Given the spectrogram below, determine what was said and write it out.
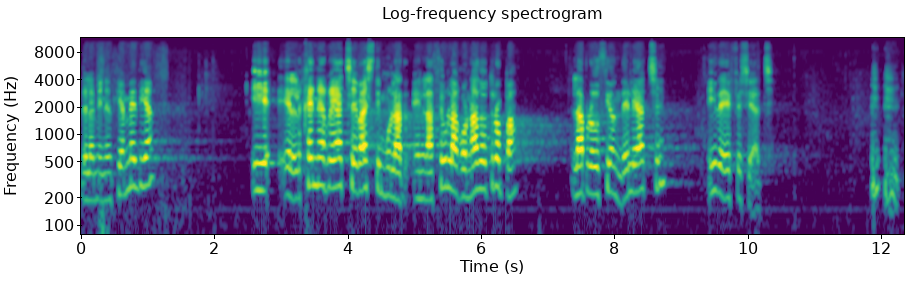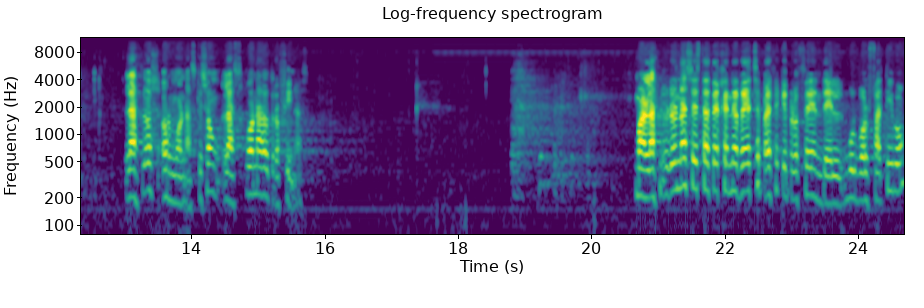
de la eminencia media y el GNRH va a estimular en la célula gonadotropa la producción de LH y de FSH. Las dos hormonas, que son las gonadotrofinas. Bueno, las neuronas estas de GNRH parece que proceden del bulbo olfativo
